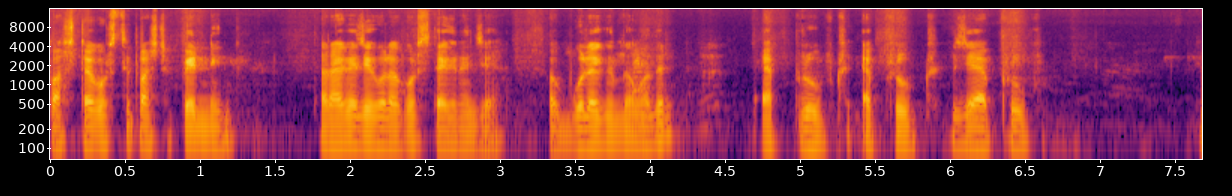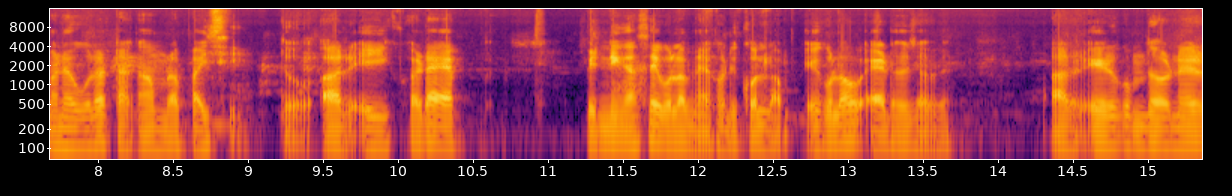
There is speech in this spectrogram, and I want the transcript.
পাঁচটা করছি, পাঁচটা পেন্ডিং তার আগে যেগুলো করছি, দেখেন যে সবগুলো কিন্তু আমাদের অ্যাপ্রুভড অ্যাপ্রুভড যে অ্যাপ্রুভ মানে ওগুলো টাকা আমরা পাইছি। তো আর এই কয়টা অ্যাপ পেন্ডিং আছে, এগুলো আমি এখনই করলাম। এগুলোও অ্যাড হয়ে যাবে। আর এরকম ধরনের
